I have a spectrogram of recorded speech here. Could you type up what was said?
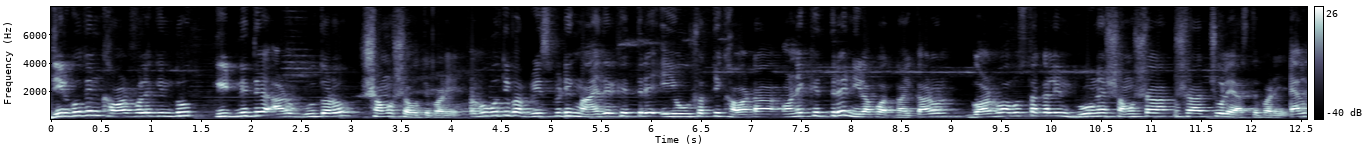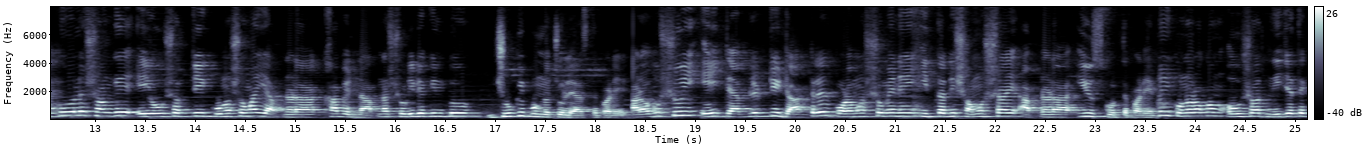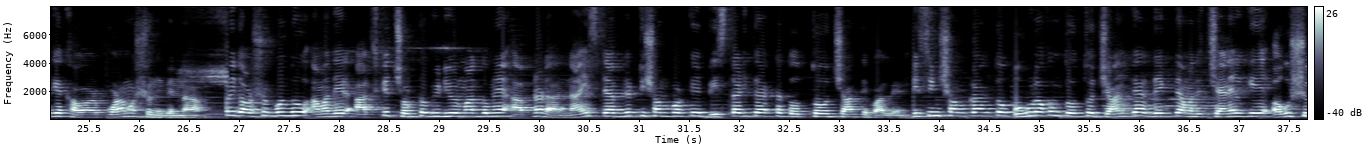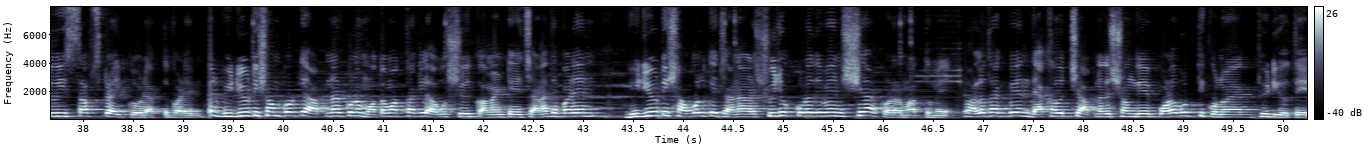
দীর্ঘদিন খাওয়ার ফলে কিন্তু কিডনিতে আরও গুরুতর সমস্যা হতে পারে। গর্ভবতী বা ব্রিস্পিডিং মায়েদের ক্ষেত্রে এই ঔষধটি খাওয়াটা অনেক ক্ষেত্রে নিরাপদ নয়, কারণ গর্ভ অবস্থাকালীন ভ্রূণের সমস্যা চলে আসতে পারে। অ্যালকোহলের সঙ্গে এই ঔষধটি কোনো সময় আপনারা খাবেন না, আপনার শরীরে কিন্তু ঝুঁকিপূর্ণ চলে আসতে পারে। আর অবশ্যই এই ট্যাবলেটটি ডাক্তারের পরামর্শ মেনে ইত্যাদি সমস্যায় আপনারা ইউজ করতে পারেন। কোনো রকম ঔষধ নিজে থেকে খাওয়ার পরামর্শ নেবেন না। দর্শক বন্ধু, আমাদের আজকের ছোট্ট ভিডিওর মাধ্যমে আপনারা নাইস ট্যাবলেটটি সম্পর্কে বিস্তারিত একটা তথ্য জানতে পারলেন। মেডিসিন সংক্রান্ত বহু রকম তথ্য জানতে আর দেখতে আমাদের চ্যানেলকে অবশ্যই সাবস্ক্রাইব করে রাখতে পারেন। ভিডিওটি সম্পর্কে আপনার কোনো মতামত থাকলে অবশ্যই কমেন্টে জানাতে পারেন। ভিডিওটি সকলকে জানার সুযোগ করে দেবেন, শেয়ার করার মাধ্যমে। ভালো থাকবেন দেখা হচ্ছে আপনাদের সঙ্গে পরবর্তী কোনো এক ভিডিওতে।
